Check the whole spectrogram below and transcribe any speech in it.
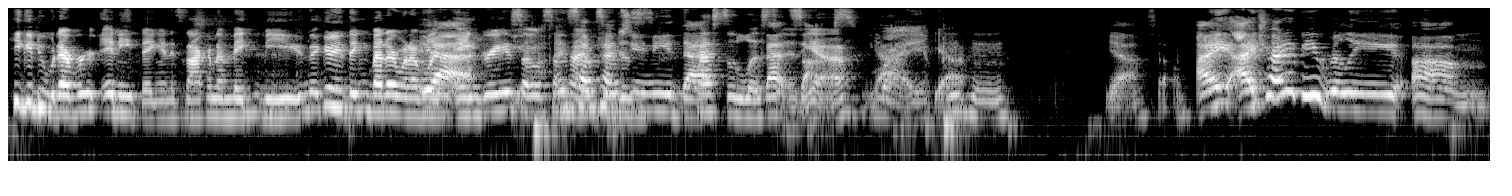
he can do whatever anything, and it's not gonna make me make anything better when I'm Yeah. like angry. So sometimes, and he sometimes just you need that. has to listen. that sucks. Yeah. Yeah. Right. Yeah. hmm Yeah. So I I try to be really um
